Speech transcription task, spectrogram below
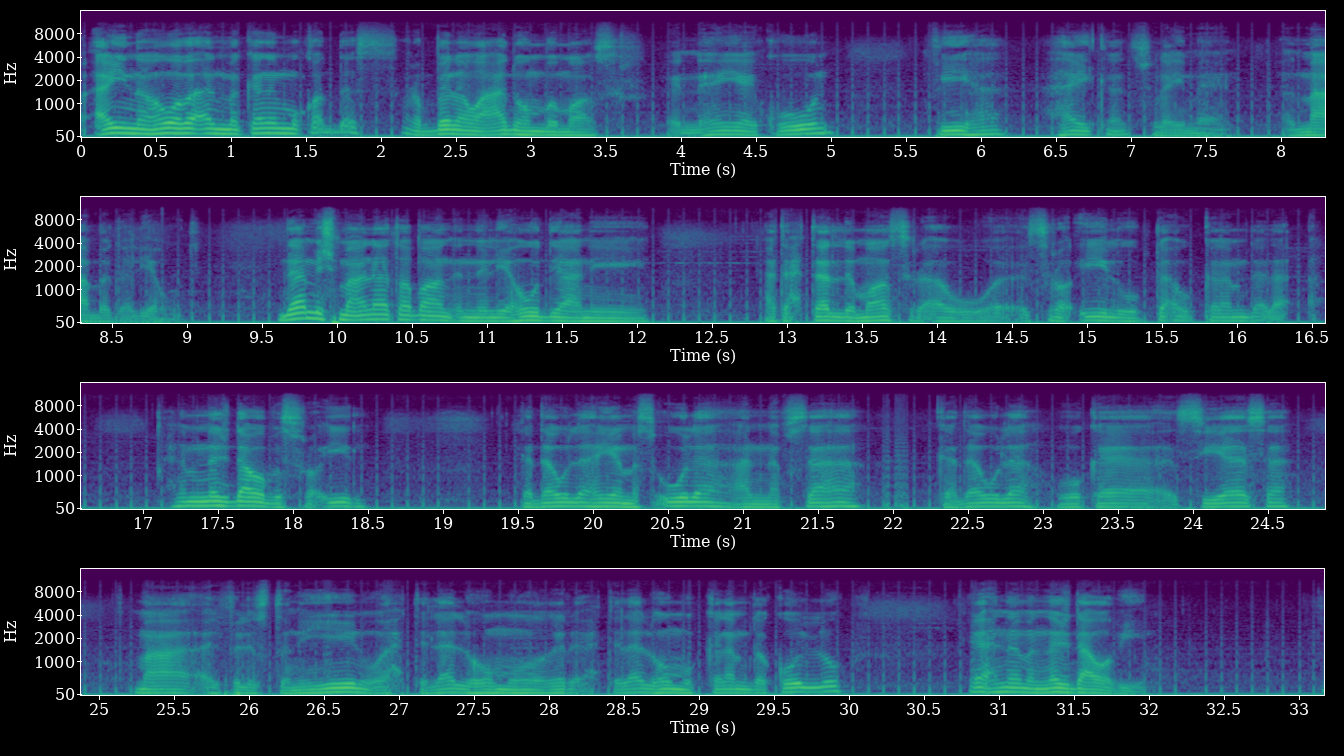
أين هو بقى المكان المقدس؟ ربنا وعدهم بمصر إن هي يكون فيها هيكل سليمان المعبد اليهودي. ده مش معناه طبعا إن اليهود يعني هتحتل مصر أو إسرائيل وبتاع والكلام ده لأ. إحنا ملناش دعوة بإسرائيل. كدولة هي مسؤولة عن نفسها كدولة وكسياسة مع الفلسطينيين واحتلالهم وغير احتلالهم والكلام ده كله إحنا ملناش دعوة بيه.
